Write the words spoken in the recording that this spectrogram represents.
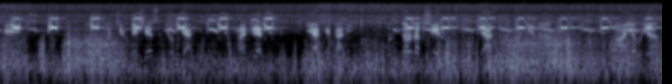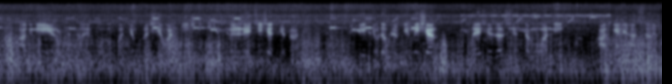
हे पश्चिम दिशेस योग्य आहे म्हणजेच या ठिकाणी उत्तर दक्षिण या पद्धतीनं वायव्य आग्नेय आणि पूर्व पश्चिम अशी माहिती मिळण्याची शक्यता आहे. P Q W T mission प्रेशेजर सिस्टम वननी हा केलेला सर्वे.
